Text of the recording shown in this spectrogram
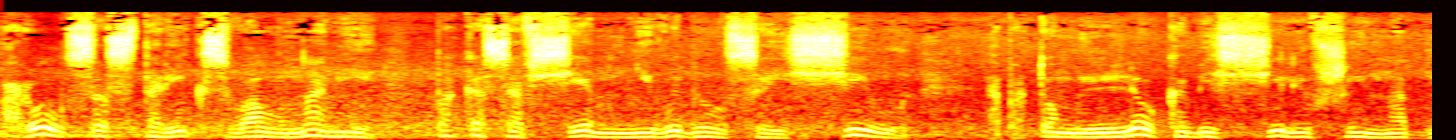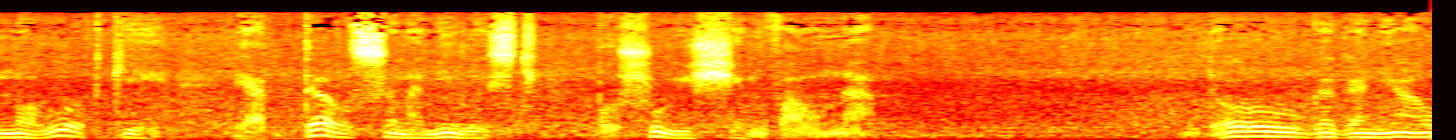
Боролся старик с волнами, пока совсем не выбился из сил, а потом лег обессилевший на дно лодки и отдался на милость бушующим волнам. Долго гонял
